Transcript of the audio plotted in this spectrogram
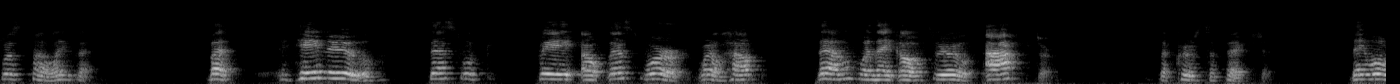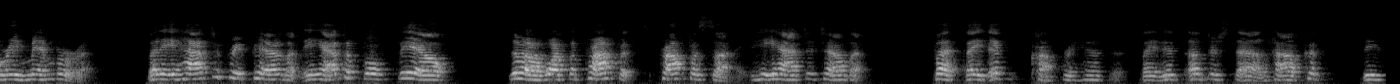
was telling them. But he knew this will be, oh, this word will help them when they go through after the crucifixion. They will remember it. But he had to prepare them. He had to fulfill the, what the prophets prophesied. He had to tell them. But they didn't comprehend it. They didn't understand how could these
